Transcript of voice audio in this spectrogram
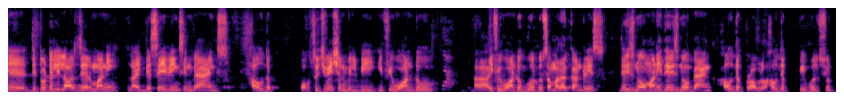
they they totally lost their money, like the savings in banks, how the situation will be if you want to uh, if you want to go to some other countries, there is no money, there is no bank. How the problem? How the people should?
